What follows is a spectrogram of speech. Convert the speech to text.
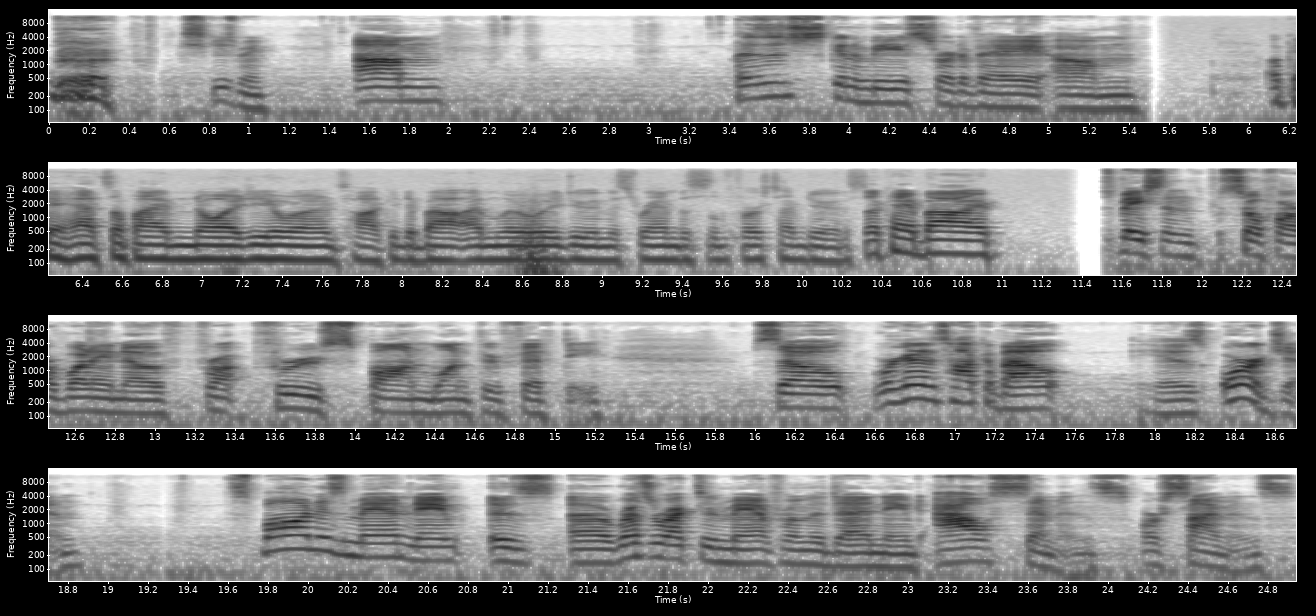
excuse me. Um, this is just gonna be sort of a, um... Okay, hats up, I have no idea what I'm talking about. I'm literally doing this ram. This is the first time doing this. Okay, bye. Based on, so far, what I know through Spawn 1 through 50. So, we're gonna talk about his origin. Spawn is a man named, is a resurrected man from the dead named Al Simmons, or Simons.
